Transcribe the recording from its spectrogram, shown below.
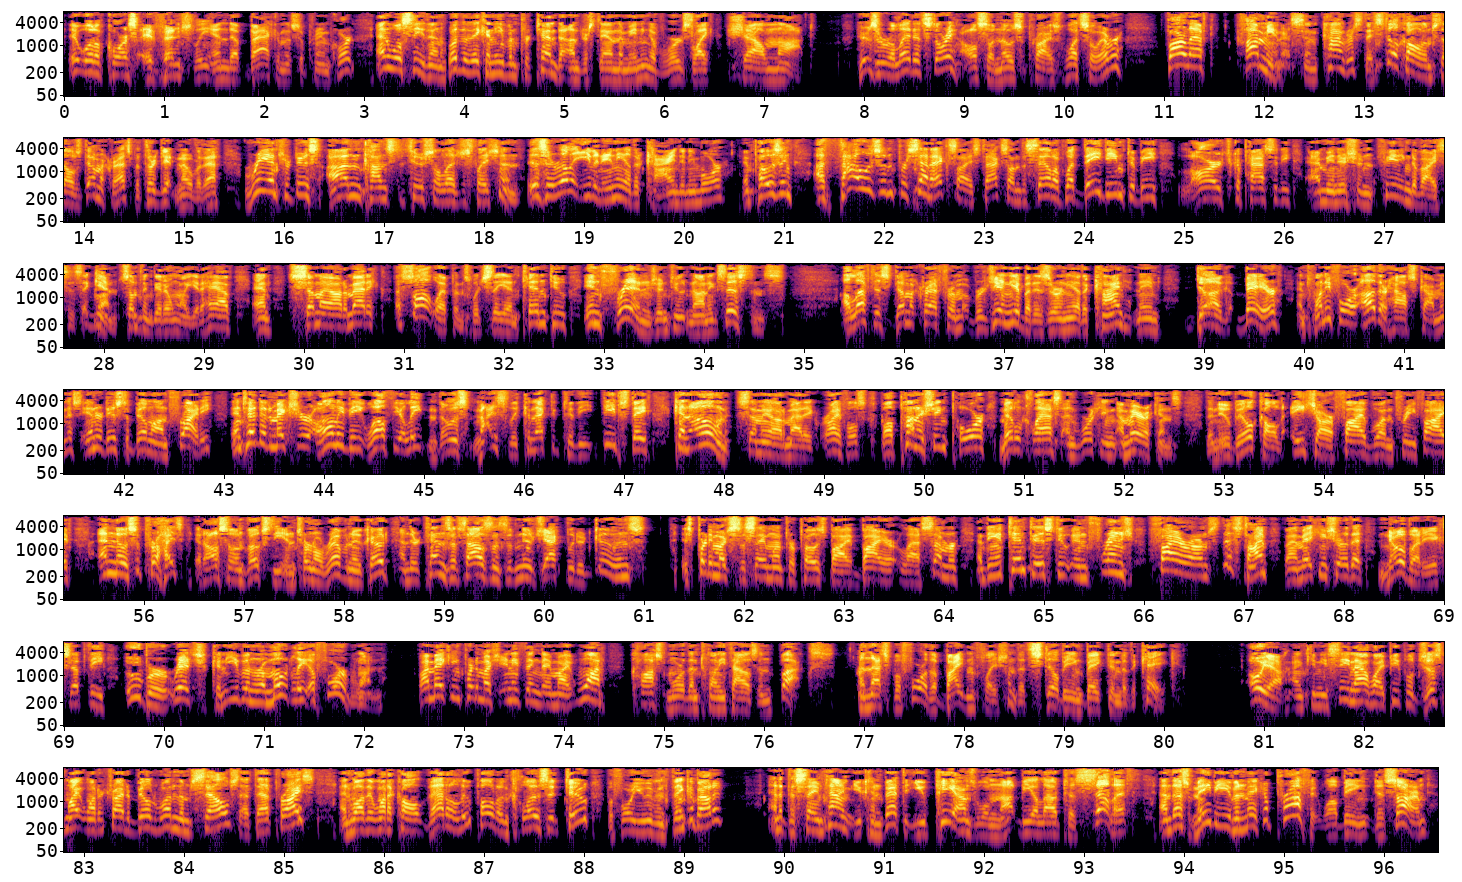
It will, of course, eventually end up back in the Supreme Court, and we'll see then whether they can even pretend to understand the meaning of words like shall not. Here's a related story, also no surprise whatsoever. Far left communists in Congress, they still call themselves Democrats, but they're getting over that, reintroduce unconstitutional legislation. Is there really even any other kind anymore? Imposing a thousand percent excise tax on the sale of what they deem to be large capacity ammunition feeding devices. Again, something they don't want you to have, and semi-automatic assault weapons, which they intend to infringe into non-existence a leftist Democrat from Virginia, but is there any other kind, named Doug Beyer, and 24 other House communists introduced a bill on Friday intended to make sure only the wealthy elite and those nicely connected to the deep state can own semi-automatic rifles while punishing poor, middle class, and working Americans. The new bill called H.R. 5135, and no surprise, it also invokes the Internal Revenue Code and their tens of thousands of new jackbooted goons is pretty much the same one proposed by Beyer last summer, and the intent is to infringe firearms this time by making sure that nobody except the uber rich can even remotely afford one. By making pretty much anything they might want cost more than 20,000 bucks. And that's before the Biden inflation that's still being baked into the cake. Oh yeah, and can you see now why people just might want to try to build one themselves at that price? And why they want to call that a loophole and close it too before you even think about it? And at the same time, you can bet that you peons will not be allowed to sell it and thus maybe even make a profit while being disarmed.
